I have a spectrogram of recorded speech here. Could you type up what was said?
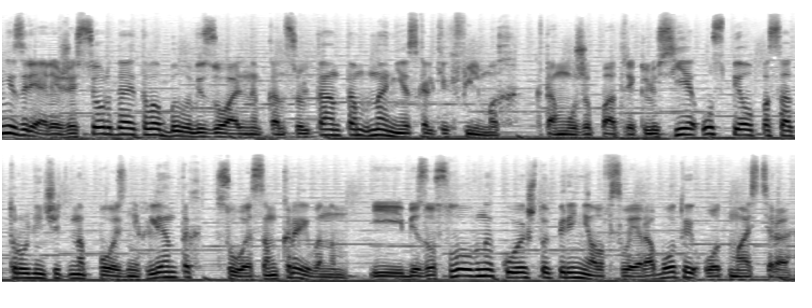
Не зря режиссер до этого был визуальным консультантом на нескольких фильмах. К тому же Патрик Люсье успел посотрудничать на поздних лентах с Уэсом Крейвеном и, безусловно, кое-что перенял в свои работы от мастера.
